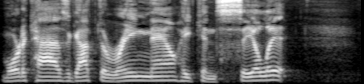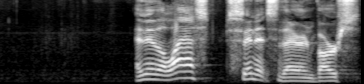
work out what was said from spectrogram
Mordecai's got the ring now, he can seal it. And then the last sentence there in verse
